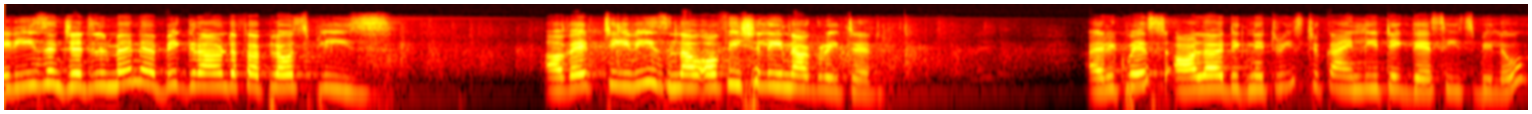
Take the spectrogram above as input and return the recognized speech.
Ladies and gentlemen, a big round of applause, please. Our web TV is now officially inaugurated. I request all our dignitaries to kindly take their seats below.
